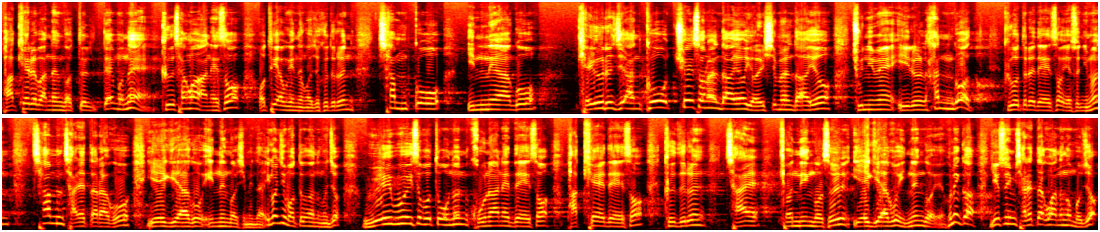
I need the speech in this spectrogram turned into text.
박해를 받는 것들 때문에 그 상황 안에서 어떻게 하고 있는 거죠? 그들은 참고 인내하고 게으르지 않고 최선을 다하여 열심을 다하여 주님의 일을 한 것 그것들에 대해서 예수님은 참 잘했다라고 얘기하고 있는 것입니다. 이건 지금 어떤 거는 거죠? 외부에서부터 오는 고난에 대해서 박해에 대해서 그들은 잘 견딘 것을 얘기하고 있는 거예요. 그러니까 예수님이 잘했다고 하는 건 뭐죠?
